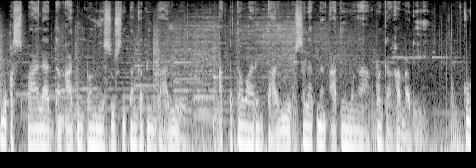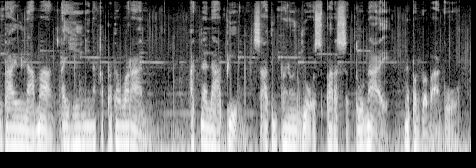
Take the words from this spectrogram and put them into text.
Bukas palad ang ating Panginoon Yesus na tanggapin tayo at patawarin tayo sa lahat ng ating mga pagkakamali. Kung tayo lamang ay hingi ng kapatawaran at lalapit sa ating Panginoon Diyos para sa tunay na pagbabago.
